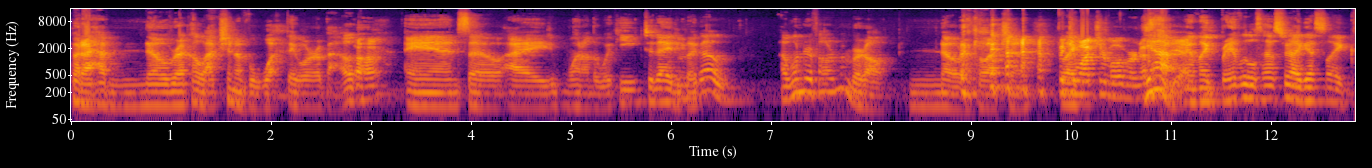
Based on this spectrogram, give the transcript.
But I have no recollection of what they were about. Uh-huh. And so I went on the wiki today to be like, oh, I wonder if I'll remember it all. No recollection. But Like, you watch them over and over. yeah, and like Brave Little Toaster, I guess like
